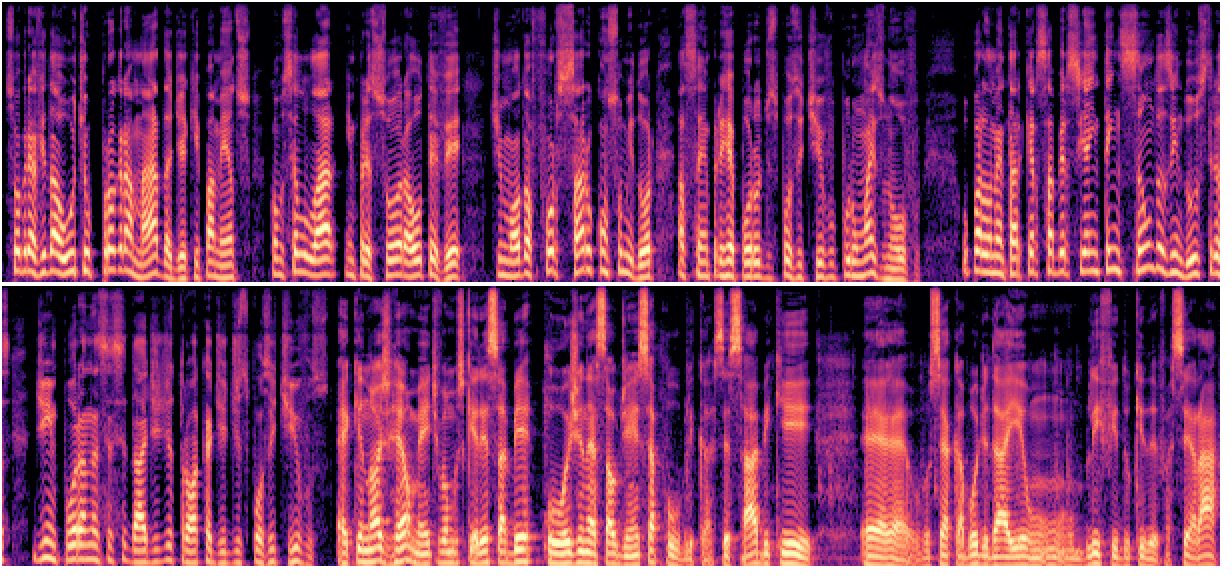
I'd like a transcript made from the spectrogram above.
sobre a vida útil programada de equipamentos como celular, impressora ou TV, de modo a forçar o consumidor a sempre repor o dispositivo por um mais novo. O parlamentar quer saber se a intenção das indústrias de impor a necessidade de troca de dispositivos. É que nós realmente vamos querer saber hoje nessa audiência pública. Você sabe que é, você acabou de dar aí um, um blife do que será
